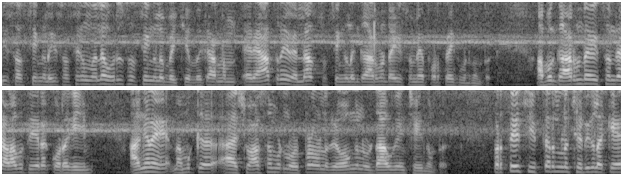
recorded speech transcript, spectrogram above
ഈ സസ്യങ്ങൾ ഈ സസ്യങ്ങൾ നല്ല ഒരു സസ്യങ്ങളും വയ്ക്കരുത് കാരണം രാത്രിയിൽ എല്ലാ സസ്യങ്ങളും കാർബൺ ഡയോക്സൈഡിനെ പുറത്തേക്ക് വിടുന്നുണ്ട്. അപ്പം കാർബൺ ഡയോക്സൈഡിന്റെ അളവ് തീരെ കുറയുകയും അങ്ങനെ നമുക്ക് ശ്വാസം മുട്ടൽ ഉൾപ്പെടെയുള്ള രോഗങ്ങൾ ഉണ്ടാവുകയും ചെയ്യുന്നുണ്ട്. പ്രത്യേകിച്ച് ഇത്തരത്തിലുള്ള ചെടികളൊക്കെ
